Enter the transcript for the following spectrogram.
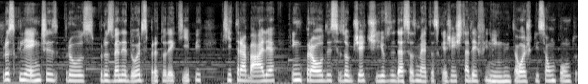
para os clientes, para os vendedores, para toda a equipe que trabalha em prol desses objetivos e dessas metas que a gente está definindo. Então, acho que isso é um ponto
